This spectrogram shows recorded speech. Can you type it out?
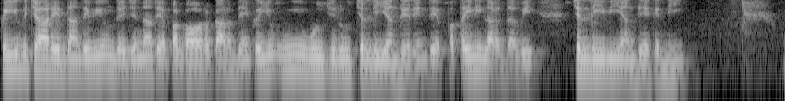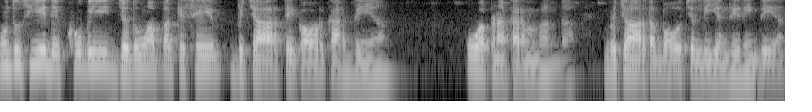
ਕਈ ਵਿਚਾਰ ਇਦਾਂ ਦੇ ਵੀ ਹੁੰਦੇ ਜਿਨ੍ਹਾਂ ਤੇ ਆਪਾਂ ਗੌਰ ਕਰਦੇ ਹਾਂ, ਕਈ ਉਹੀ ਉਲਝਲੂ ਚੱਲੀ ਜਾਂਦੇ ਰਹਿੰਦੇ ਆ, ਪਤਾ ਹੀ ਨਹੀਂ ਲੱਗਦਾ ਵੀ ਚੱਲੀ ਵੀ ਜਾਂਦੇ ਆ ਕਿ ਨਹੀਂ। ਹੁਣ ਤੁਸੀਂ ਇਹ ਦੇਖੋ ਵੀ ਜਦੋਂ ਆਪਾਂ ਕਿਸੇ ਵਿਚਾਰ ਤੇ ਗੌਰ ਕਰਦੇ ਆ ਉਹ ਆਪਣਾ ਕਰਮ ਬਣਦਾ। ਵਿਚਾਰ ਤਾਂ ਬਹੁਤ ਚੱਲੀ ਜਾਂਦੇ ਰਹਿੰਦੇ ਆ।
